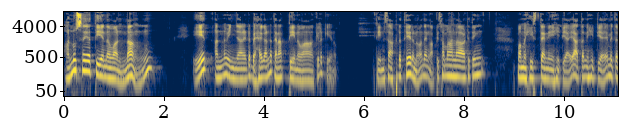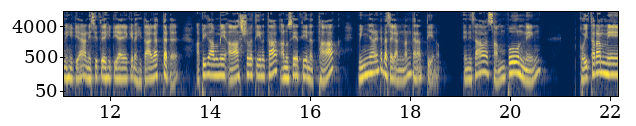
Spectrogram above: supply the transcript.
අනුසය තියෙනවා නම් ඒත් අන්න විඥාණයට බැහැ ගන්න තැනක් තියෙනවා කියලා කියනවා. ඒ නිසා අපිට තේරෙනවා දැන් අපි සමාහලාවට ඉතින් මම හිස් තැනේ හිටියය, අතන හිටියය, මෙතන හිටියය, අනිසිතේ හිටියය කියලා හිතාගත්තට අපි ගාම මේ ආශ්‍රව තියෙන තාක්, අනුසය තියෙන තාක් විඥාණයට බැස ගන්නන් තැනක් තියෙනවා. ඒ නිසා සම්පූර්ණයෙන් කොයිතරම් මේ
